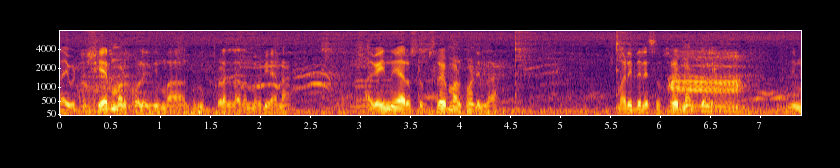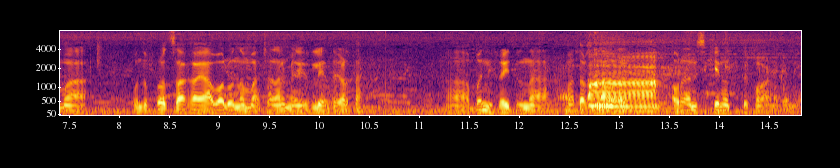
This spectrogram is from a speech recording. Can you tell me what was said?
ದಯವಿಟ್ಟು ಶೇರ್ ಮಾಡ್ಕೊಳ್ಳಿ ನಿಮ್ಮ ಗ್ರೂಪ್ಗಳೆಲ್ಲ, ನಮ್ಮ ವಿಡಿಯೋನ. ಹಾಗೆ ಇನ್ನೂ ಯಾರು ಸಬ್ಸ್ಕ್ರೈಬ್ ಮಾಡ್ಕೊಂಡಿಲ್ಲ, ಮರಿದಲ್ಲಿ ಸಬ್ಸ್ಕ್ರೈಬ್ ಮಾಡ್ಕೊಳ್ಳಿ. ನಿಮ್ಮ ಒಂದು ಪ್ರೋತ್ಸಾಹ ಯಾವಾಗಲೂ ನಮ್ಮ ಚಾನಲ್ ಮೇಲೆ ಇರಲಿ ಅಂತ ಹೇಳ್ತಾ ಬನ್ನಿ ರೈತರನ್ನ ಮಾತಾಡ್ತಾ ಅವ್ರ- ಅನಿಸಿಕೆ ಏನೋ ತಿಳ್ಕೊಳ್ಳೋಣ ಬನ್ನಿ.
